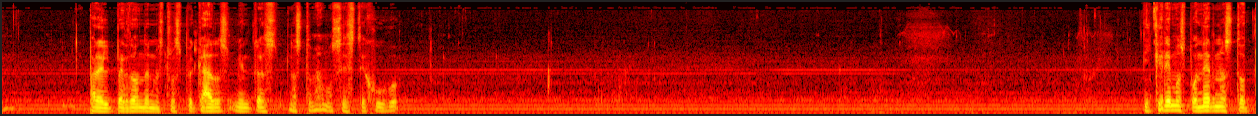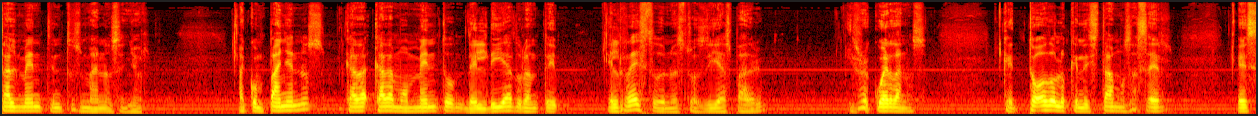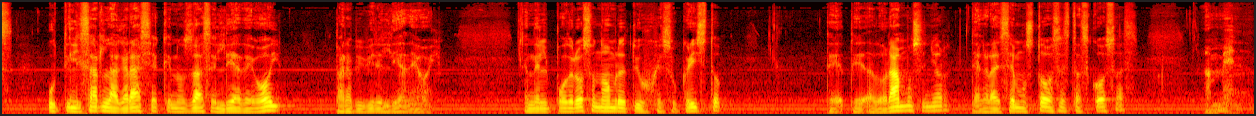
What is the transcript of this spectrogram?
para el perdón de nuestros pecados mientras nos tomamos este jugo. Y queremos ponernos totalmente en tus manos, Señor. Acompáñanos cada, cada momento del día durante el resto de nuestros días, Padre. Y recuérdanos que todo lo que necesitamos hacer es utilizar la gracia que nos das el día de hoy para vivir el día de hoy. En el poderoso nombre de tu Hijo Jesucristo, te, te adoramos, Señor, te agradecemos todas estas cosas. Amén.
